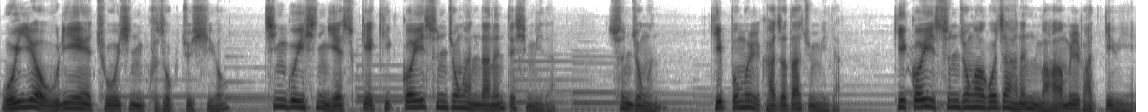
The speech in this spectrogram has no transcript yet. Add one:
오히려 우리의 좋으신 구속주시요 친구이신 예수께 기꺼이 순종한다는 뜻입니다. 순종은 기쁨을 가져다 줍니다. 기꺼이 순종하고자 하는 마음을 받기 위해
